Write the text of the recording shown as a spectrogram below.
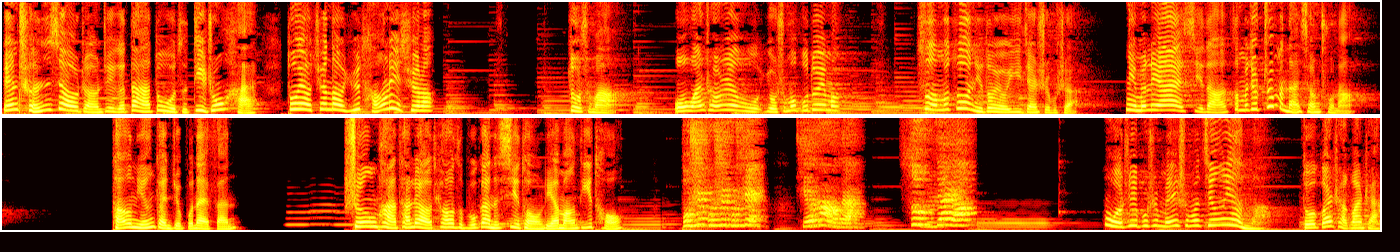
连陈校长这个大肚子地中海都要圈到鱼塘里去了。做什么？我完成任务有什么不对吗？怎么做你都有意见是不是？你们恋爱系的怎么就这么难相处呢？唐宁感觉不耐烦，生怕他撂挑子不干的系统连忙低头。不是不是不是，挺好的，宿主加油！我这不是没什么经验吗？多观察观察，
